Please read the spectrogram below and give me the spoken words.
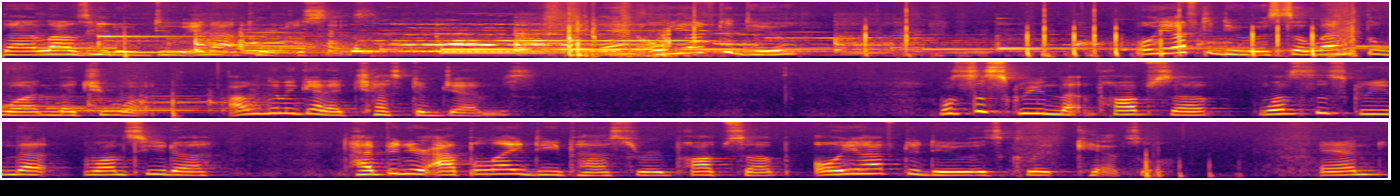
that allows you to do in-app purchases. Then all you have to do, all you have to do is select the one that you want. I'm gonna get a chest of gems. Once the screen that pops up, once the screen that wants you to type in your Apple ID password pops up, all you have to do is click cancel. And,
